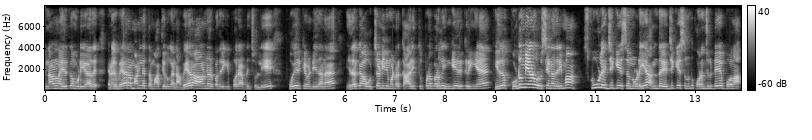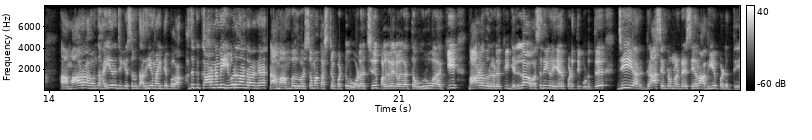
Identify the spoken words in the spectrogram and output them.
என்னாலலாம் இருக்க முடியாது. எனக்கு வேற மாநிலத்தை மாற்றி விடுங்க நான் வேற ஆளுநர் பதவிக்கு போறேன் அப்படின்னு சொல்லி போயிருக்க வேண்டியதானே? எதற்காக உச்சநீதிமன்ற காரி துப்புன பிறகு இங்கே இருக்கிறீங்க? இதுல கொடுமையான ஒரு விஷயம் என்ன தெரியுமா? ஸ்கூல் எஜுகேஷனுடைய அந்த எஜுகேஷன் வந்து குறைஞ்சிக்கிட்டே போதான். மாறாக வந்து ஹையர் எஜுகேஷன் வந்து அதிகமாயிட்டே போதான். அதுக்கு காரணமே இவர் தான்றாங்க நாம ஐம்பது வருஷமா கஷ்டப்பட்டு உழைச்சி பல்கலைக்கழகத்தை உருவாக்கி மாணவர்களுக்கு எல்லா வசதிகளையும் ஏற்படுத்தி கொடுத்து ஜிஆர் கிராஸ் என்ரோல்மெண்ட் ரேசியெல்லாம் அதிகப்படுத்தி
